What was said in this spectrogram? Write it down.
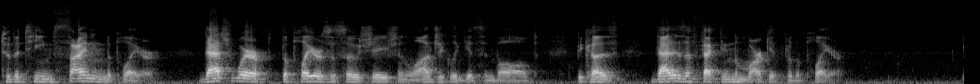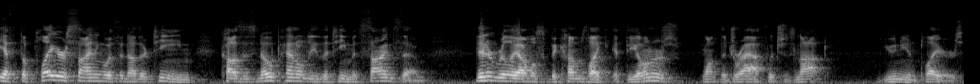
to the team signing the player, that's where the Players Association logically gets involved because that is affecting the market for the player. If the player signing with another team causes no penalty to the team that signs them, then it really almost becomes like if the owners want the draft, which is not union players,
